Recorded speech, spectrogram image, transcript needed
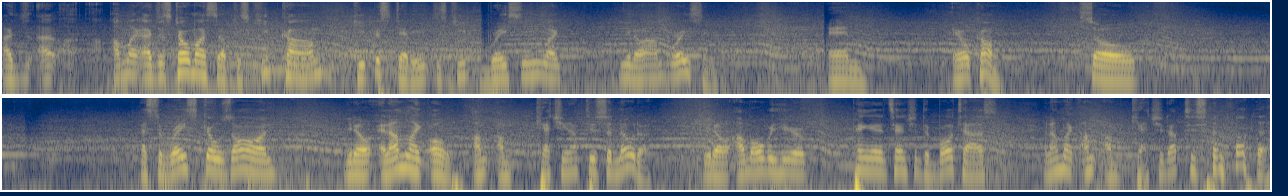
I, just, I, I'm like, I just told myself, just keep calm, keep it steady, just keep racing like, you know, I'm racing. And it'll come. So, as the race goes on, you know, and I'm like, oh, I'm, I'm catching up to Tsunoda. You know, I'm over here paying attention to Bottas, and I'm like, I'm, I'm catching up to Tsunoda.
